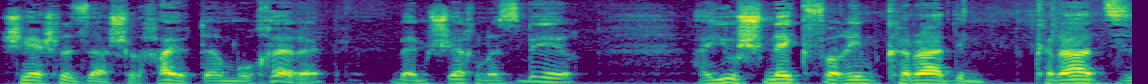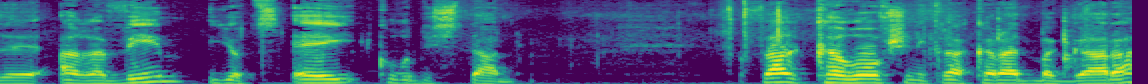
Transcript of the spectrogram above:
שיש לזה השלכה יותר מאוחרת, בהמשך נסביר, היו שני כפרים קראדים. קראד זה ערבים יוצאי כורדיסטן. כפר קרוב שנקרא קראד בגארה,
